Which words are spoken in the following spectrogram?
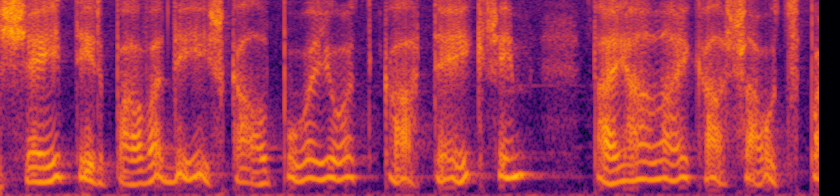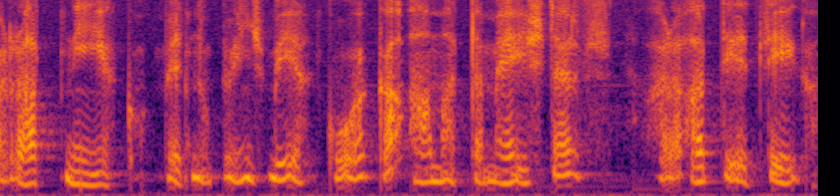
šeit ir pavadījis, kalpojot, kā teiksim, tajā laikā sauc par ratnieku. Bet nu, viņš bija koka amata meistars ar attiecīgu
